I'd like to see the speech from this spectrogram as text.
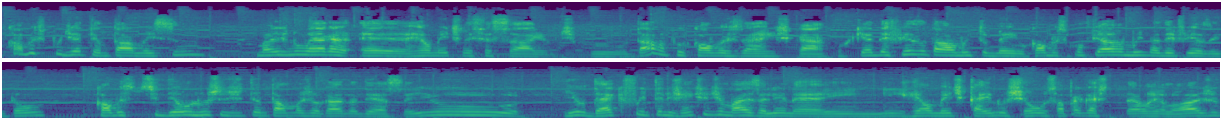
o Cowboys podia tentar mas mas não era é, realmente necessário. Tipo dava pro Cowboys arriscar porque a defesa tava muito bem o Cowboys confiava muito na defesa então o Cowboys se deu o luxo de tentar uma jogada dessa. E o e o deck foi inteligente demais ali né em, em realmente cair no chão só para gastar o relógio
